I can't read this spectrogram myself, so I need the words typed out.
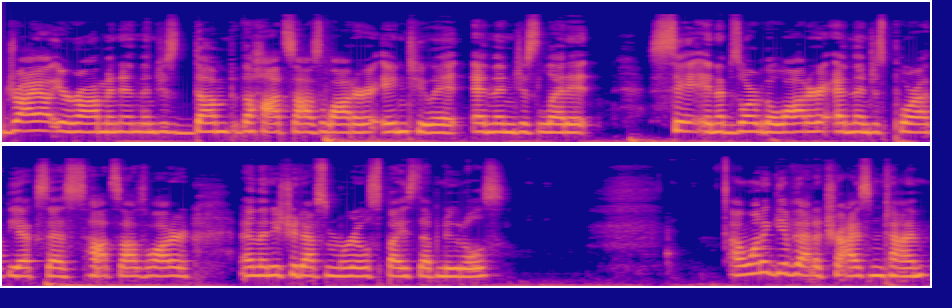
dry out your ramen and then just dump the hot sauce water into it and then just let it sit and absorb the water and then just pour out the excess hot sauce water and then you should have some real spiced up noodles. I want to give that a try sometime.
